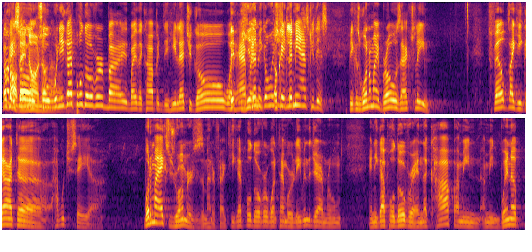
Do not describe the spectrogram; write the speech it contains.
Not Okay, all so. No, no, so not when all you day. got pulled over by by the cop, did he let you go? What Did- he happened? let me go, he Okay, just- let me ask you this, because one of my bros actually felt like he got uh, how would you say uh, One of my ex drummers, as a matter of fact, he got pulled over one time. We were leaving the jam room, and he got pulled over. And the cop, I mean, I mean, went up,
